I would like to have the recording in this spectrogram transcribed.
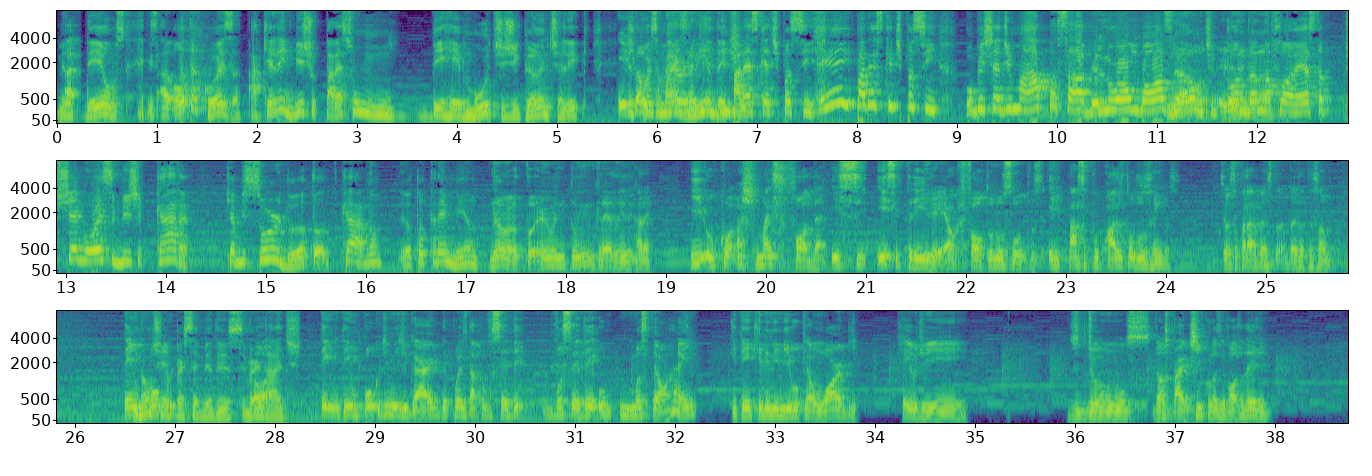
Meu ah. Deus! Outra coisa, aquele bicho que parece um berremute gigante ali. Ele que coisa mais linda. E parece que é tipo assim. Ei, parece que é tipo assim. O bicho é de mapa, sabe? Ele não é um boss, não. não. Tipo, tô é andando é na floresta, chegou esse bicho. Cara, que absurdo. Eu tô. Cara, não, eu tô tremendo. Não, eu tô, eu tô incrédulo ainda, cara. E o que eu acho mais foda, esse, esse trailer é o que faltou nos outros. Ele passa por quase todos os reinos. Se você parar pra prestar atenção. Tem um não pouco... tinha percebido isso, verdade. Ó, tem, tem um pouco de Midgard, depois dá pra você ver. Você vê o Muspelheim, que tem aquele inimigo que é um orb, cheio de. de, de uns, de umas partículas em volta dele.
